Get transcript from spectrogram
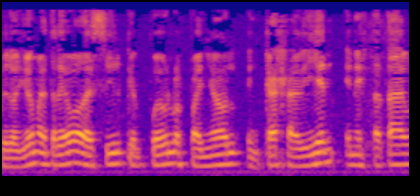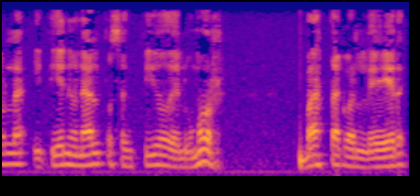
pero yo me atrevo a decir que el pueblo español encaja bien en esta tabla y tiene un alto sentido del humor. Basta con leer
